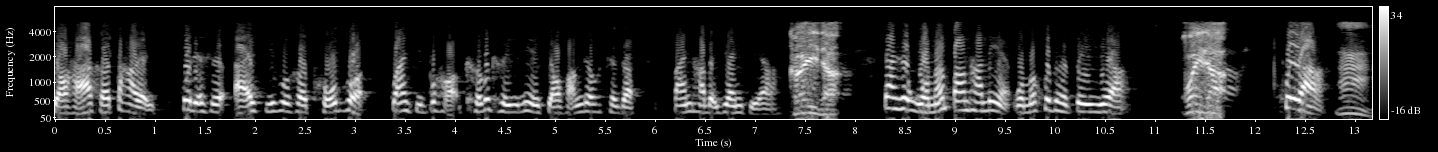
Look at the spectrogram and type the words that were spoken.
小孩和大人，或者是儿媳妇和婆婆关系不好，可不可以念小房子这个还他的冤结啊？可以的，但是我们帮他念，我们会不会背业啊？会的，会啊，嗯，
